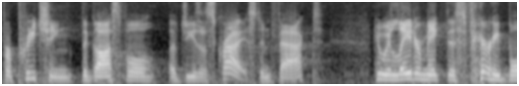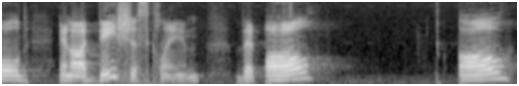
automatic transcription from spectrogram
for preaching the gospel of Jesus Christ. In fact, he would later make this very bold and audacious claim that all, all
